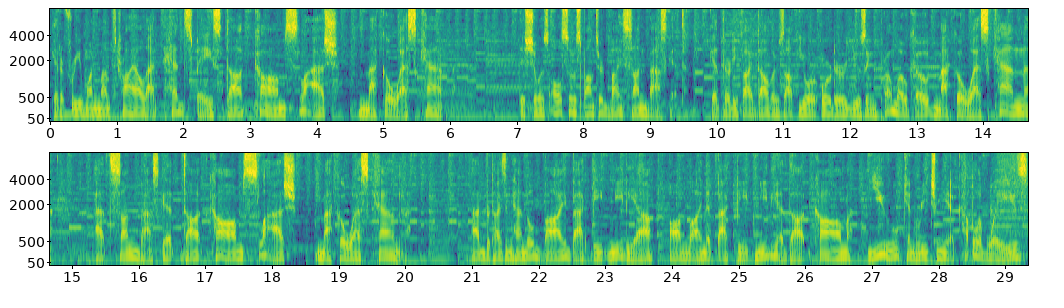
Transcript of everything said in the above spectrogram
Get a free one-month trial at headspace.com slash macOSKen. This show is also sponsored by Sunbasket. Get $35 off your order using promo code macOSKen at sunbasket.com slash macOSKen. Advertising handled by Backbeat Media, online at backbeatmedia.com. You can reach me a couple of ways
